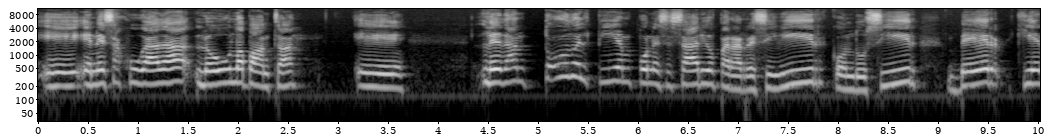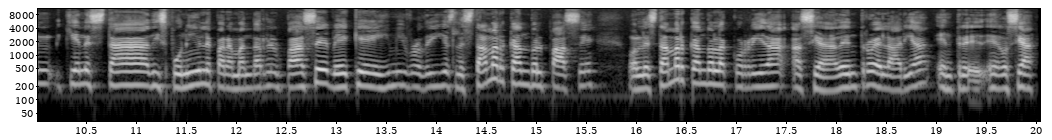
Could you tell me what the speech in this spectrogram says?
Eh, en esa jugada, Lou Labonta eh, le dan todo el tiempo necesario para recibir, conducir, ver quién, quién está disponible para mandarle el pase. Ve que Amy Rodríguez le está marcando el pase o le está marcando la corrida hacia adentro del área. Entre, eh, o sea,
